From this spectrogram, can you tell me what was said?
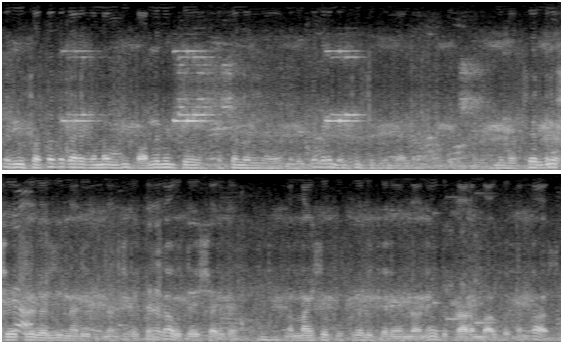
ಸರ್ ಈ ಸ್ವಚ್ಛತೆ ಕಾರ್ಯಕ್ರಮ ಇಡೀ ಪಾರ್ಲಿಮೆಂಟ್ ಸೆಷನಲ್ಲಿ ನಡೆಯುತ್ತೆ ಅಂದರೆ ಮೈಸೂರು ಅಲ್ಲ. ನಿಮ್ಮ ಸರ್ಗೆ ಕ್ಷೇತ್ರದಲ್ಲಿ ನಡೆಯುತ್ತೆ ನಡೆಸಬೇಕಂತ ಉದ್ದೇಶ ಇದೆ. ನಮ್ಮ ಮೈಸೂರು ಕುಕ್ಕರಳ್ಳಿ ಕೆರೆಯಿಂದಾನೇ ಇದು ಪ್ರಾರಂಭ ಆಗಬೇಕಂತ ಆಸೆ.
